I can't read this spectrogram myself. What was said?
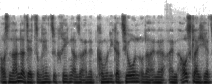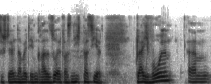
Auseinandersetzung hinzukriegen, also eine Kommunikation oder eine, einen Ausgleich herzustellen, damit eben gerade so etwas nicht passiert. Gleichwohl ähm,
